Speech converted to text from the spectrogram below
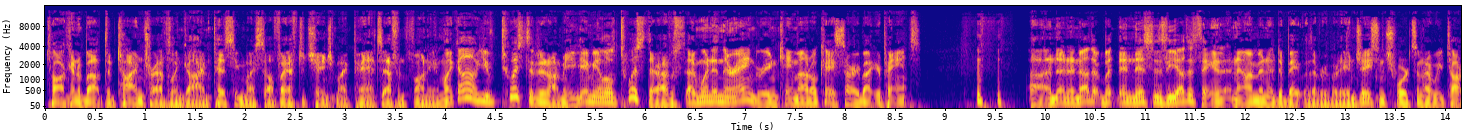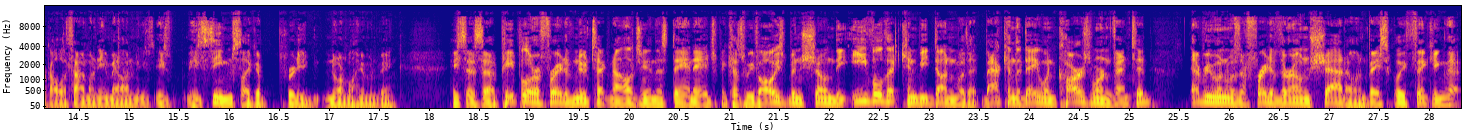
talking about the time traveling guy. I'm pissing myself. I have to change my pants. Effing funny." I'm like, "Oh, you've twisted it on me. You gave me a little twist there. I was I went in there angry and came out okay. Sorry about your pants." Uh, and then another, but then this is the other thing. And now I'm in a debate with everybody. And Jason Schwartz and I, we talk all the time on email, and he's, he's, he seems like a pretty normal human being. He says, uh, people are afraid of new technology in this day and age because we've always been shown the evil that can be done with it. Back in the day when cars were invented, everyone was afraid of their own shadow and basically thinking that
